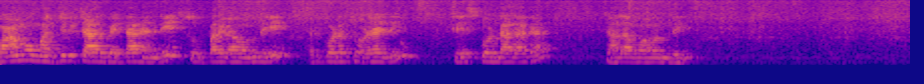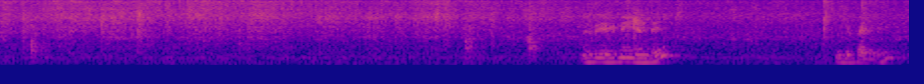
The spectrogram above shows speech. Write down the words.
వాము మజ్జిగ చారు పెట్టానండి. సూపర్గా ఉంది. అది కూడా చూడండి. చేసుకోండి అలాగా. చాలా బాగుంది. వేగినాయండి. ఉల్లిపాయలు.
